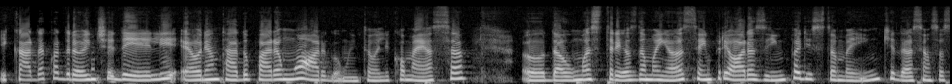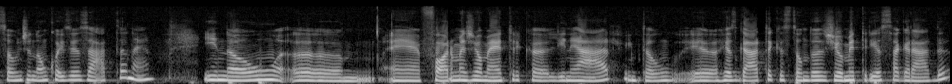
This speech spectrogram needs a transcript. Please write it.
E cada quadrante dele é orientado para um órgão. Então, ele começa uh, da umas três da manhã, sempre horas ímpares também, que dá a sensação de não coisa exata, né? E não uh, é, forma geométrica linear. Então, é, resgata a questão da geometria sagrada.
